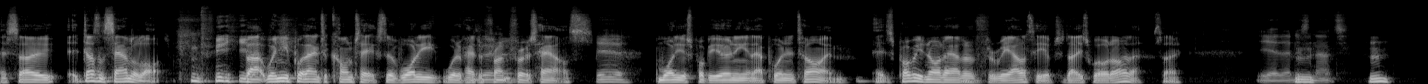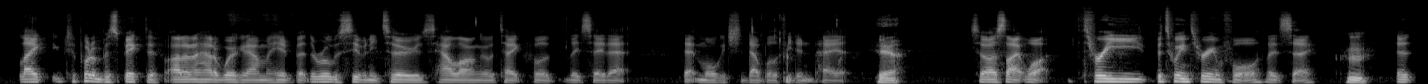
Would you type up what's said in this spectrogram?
know, so it doesn't sound a lot, yeah. but when you put that into context of what he would have had to front for his house yeah. and what he was probably earning at that point in time, it's probably not out of the reality of today's world either. So Yeah, that is is nuts. Hmm. Like to put in perspective, I don't know how to work it out in my head, but the rule of seventy two is how long it would take for let's say that that mortgage to double if you didn't pay it. yeah, So I was like, what three between three and four, let's say, Hmm. it,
